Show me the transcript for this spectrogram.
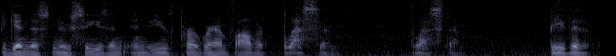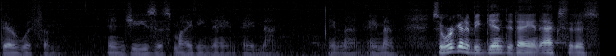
begin this new season in the youth program, Father, bless them. Bless them. Be the, there with them. In Jesus' mighty name, amen. Amen. Amen. So we're going to begin today in Exodus.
